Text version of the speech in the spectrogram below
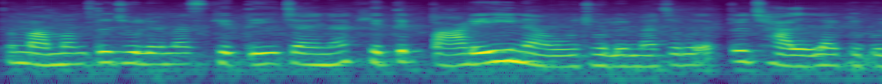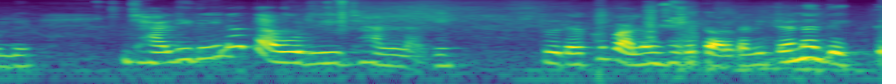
তো মামাম তো ঝোলের মাছ খেতেই চায় না, খেতে পারেই না ও ঝোলের মাছ এত ঝাল লাগে বলে। ঝালই দেই না, তা ওরই ঝাল লাগে। তো দেখো পালং শাকের তরকারিটা না দেখতে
